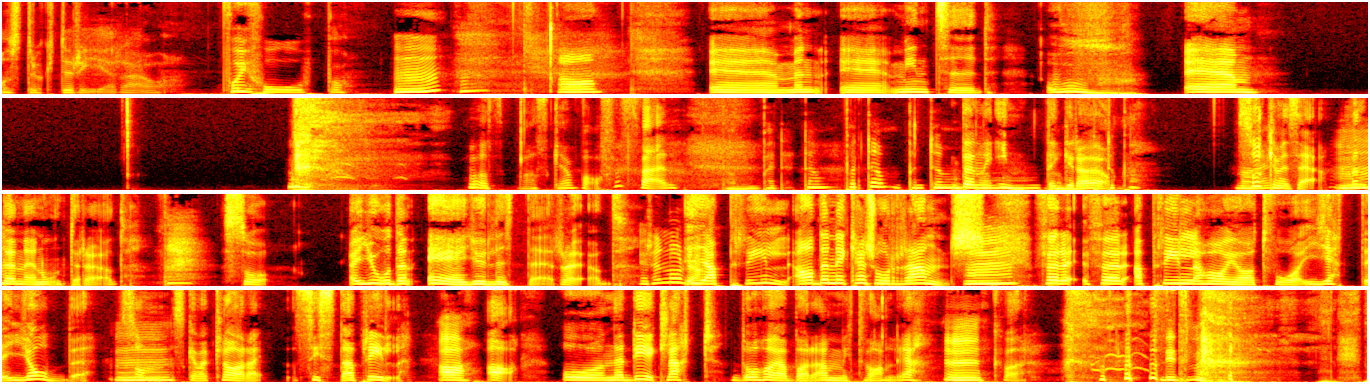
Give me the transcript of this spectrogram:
att strukturera och få ihop. Och... Mm. Ja. Eh, men eh, min tid... Oh. Vad, vad ska jag vara för färg? Den är inte grön. Så kan vi säga. Men Mm. den är nog inte röd. Så, jo, den är ju lite röd. Är den nog I april, ja den är kanske orange. Mm. För, för april har jag två jättejobb som Mm. ska vara klara sista april. Ja. Ja, och när det är klart, då har jag bara mitt vanliga Mm. kvar. Ditt,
